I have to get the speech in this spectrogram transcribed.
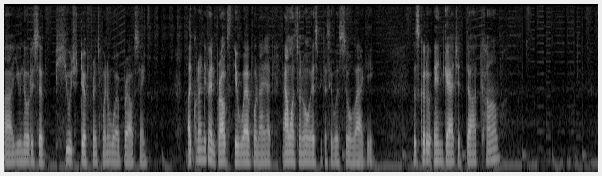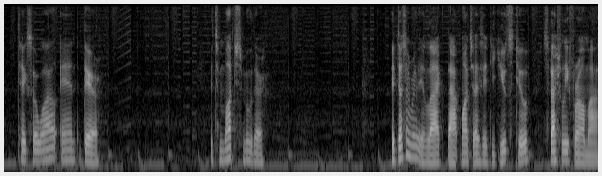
uh, you notice a huge difference when web browsing I couldn't even browse the web when I had Amazon OS because it was so laggy. Let's go to engadget.com. Takes a while and there. It's much smoother. It doesn't really lag that much as it used to, especially from uh,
